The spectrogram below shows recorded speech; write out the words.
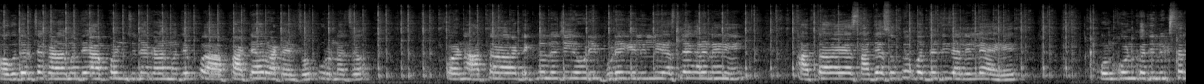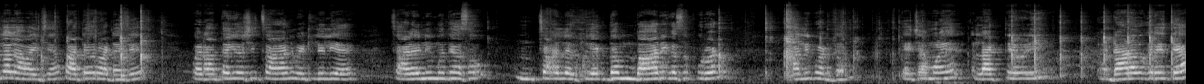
अगोदरच्या काळामध्ये आपण जुन्या काळामध्ये पा पाट्यावर वाटायचो पुरणाचं. पण आता टेक्नॉलॉजी एवढी पुढे गेलेली असल्याकारणाने आता या साध्या सोप्या पद्धती झालेल्या आहेत. कोण कोण कधी मिक्सरला लावायच्या पाट्यावर वाटायचे. पण आता ही अशी चाळण भेटलेली आहे. चाळणीमध्ये असं चाळलं की एकदम बारीक असं पुरण खाली पडतं. त्याच्यामुळे लाटतेवेळी डाळ वगैरे त्या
